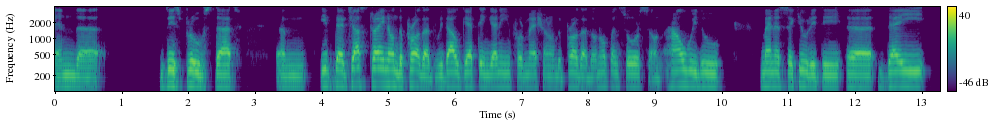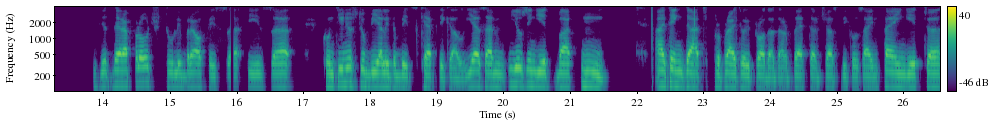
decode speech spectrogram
and this proves that um, if they're just train on the product without getting any information on the product, on open source, on how we do managed security, uh, they their approach to LibreOffice uh, is uh, continues to be a little bit skeptical. Yes, I'm using it, but mm, I think that proprietary products are better just because I'm paying it, uh,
